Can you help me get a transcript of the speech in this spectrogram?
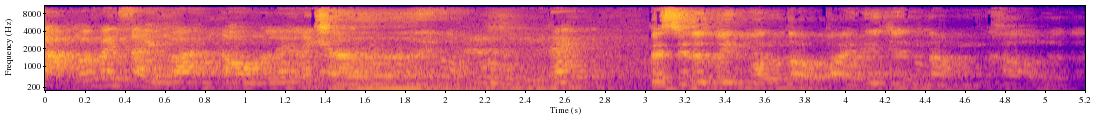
กลับว่าไปใส่บาตรต่อเลยแล้วกัใช่ เออนะ แต่ศิลปินคนต่อไปที่จะนำเข้าแล้วก็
